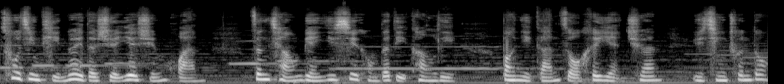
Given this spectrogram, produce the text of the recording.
促进体内的血液循环，增强免疫系统的抵抗力，帮你赶走黑眼圈与青春痘。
